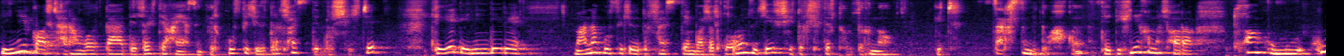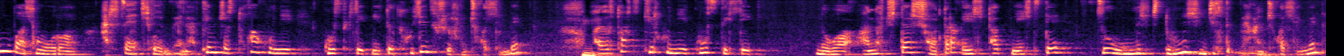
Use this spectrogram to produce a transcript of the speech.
энийг олж харангуудаа Deloitte-ийн яасан хэрэг гүйцэтгэлийн удирдлагын систем рүү шилжээд тэгээд энэн дээрээ манай гүйцэтгэлийн удирдлагын систем бол гурван зүйлийг шийдвэрлэхээр төвлөрнө гэж зарласан гэдэг байхгүй. Тэгээд эхнийх нь болохоор тухайн хүмүүс хүн болгон өөрөө харилцаа адилгүй юм байна. Тийм ч бас тухайн хүний гүйцэтгэлийг нэгдүгээр хүлийн зөвшөөрөх нь чухал юм байна. Хоёрдугаар тэр хүний гүйцэтгэлийг нөгөө оновчтой шудраг ил тод нээлттэй зөв үнэлж дүнэн шинжилдэг байх нь чухал юм байна.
